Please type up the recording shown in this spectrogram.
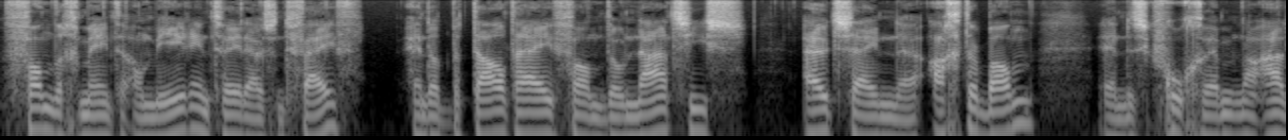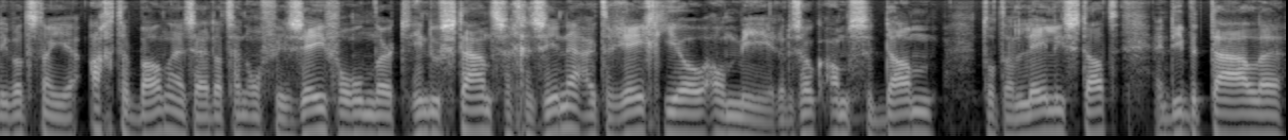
van de gemeente Almere in 2005. En dat betaalt hij van donaties uit zijn uh, achterban. En dus ik vroeg hem, nou Ali, wat is dan je achterban? Hij zei dat zijn ongeveer 700 Hindoestaanse gezinnen uit de regio Almere. Dus ook Amsterdam tot aan Lelystad. En die betalen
